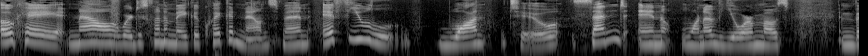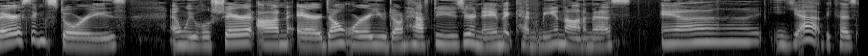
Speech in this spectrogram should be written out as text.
Okay, now we're just going to make a quick announcement. If you want to, send in one of your most embarrassing stories and we will share it on air. Don't worry, you don't have to use your name, it can be anonymous. And yeah, because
